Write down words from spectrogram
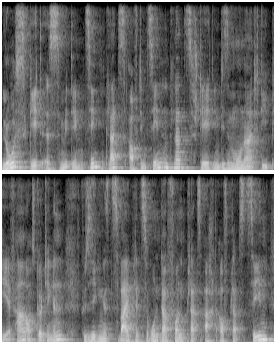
Los geht es mit dem 10. Platz. Auf dem 10. Platz steht in diesem Monat die PFH aus Göttingen. Für sie ging es zwei Plätze runter von Platz 8 auf Platz 10.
